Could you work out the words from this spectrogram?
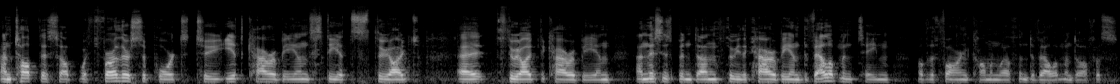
and topped this up with further support to eight Caribbean states throughout, uh, throughout the Caribbean. And this has been done through the Caribbean Development Team of the Foreign Commonwealth and Development Office.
